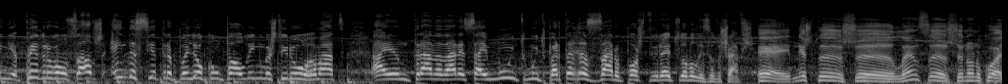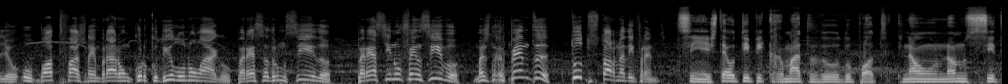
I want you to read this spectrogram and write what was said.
em Pedro Gonçalves. Ainda se atrapalhou com Paulinho, mas tirou o remate à entrada da área. Sai muito, muito perto, a arrasar o poste direito da baliza do Chaves. É, nestes uh, lances, Nuno Coelho, o pote faz lembrar um crocodilo num lago. Parece adormecido, parece inofensivo, mas de repente tudo se torna diferente. Sim, este é o típico remate do, do pote, que não, não necessita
